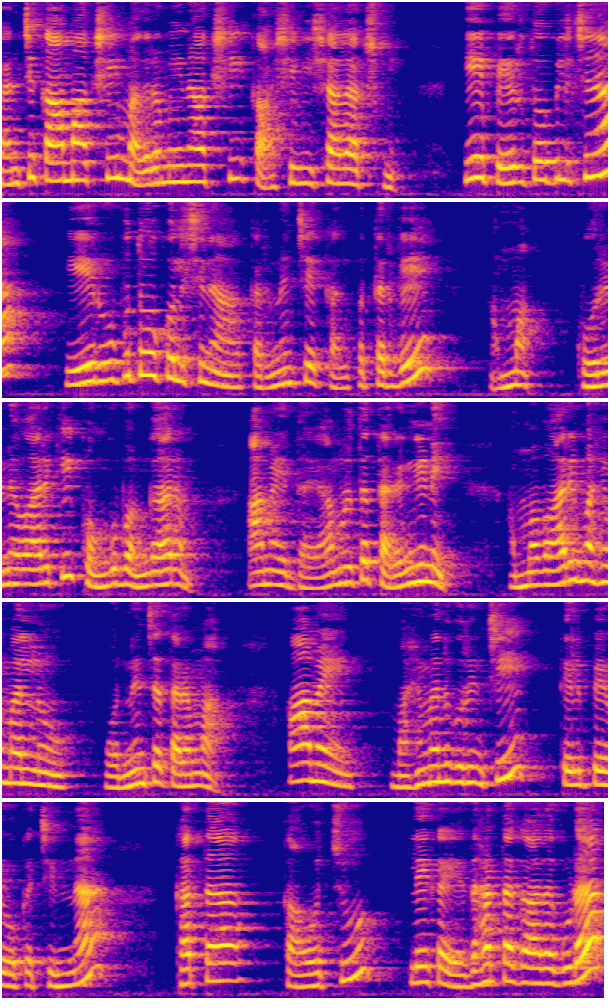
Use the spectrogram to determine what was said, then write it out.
కంచి కామాక్షి మధుర మీనాక్షి కాశీ విశాలాక్ష్మి ఏ పేరుతో పిలిచినా ఏ రూపుతో కొలిచినా కరుణించే కల్పతర్వే అమ్మ. కోరిన వారికి కొంగు బంగారం. ఆమె దయామృత తరంగిణి. అమ్మవారి మహిమలను వర్ణించతరమా ఆమె మహిమను గురించి తెలిపే ఒక చిన్న కథ కావచ్చు లేక యథార్థ గాథ కూడా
